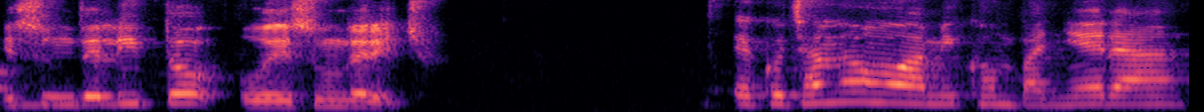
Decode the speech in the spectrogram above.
es un delito o es un derecho? Escuchando a mis compañeras,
